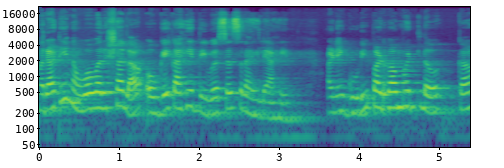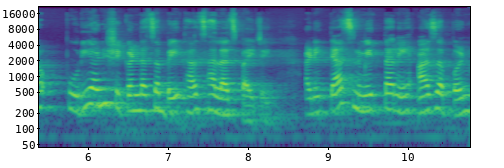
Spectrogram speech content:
मराठी नववर्षाला अवघे काही दिवसच राहिले आहेत. आणि गुढीपाडवा म्हटलं का पुरी आणि श्रीखंडाचा बेत हा झालाच पाहिजे. आणि त्याच निमित्ताने आज आपण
